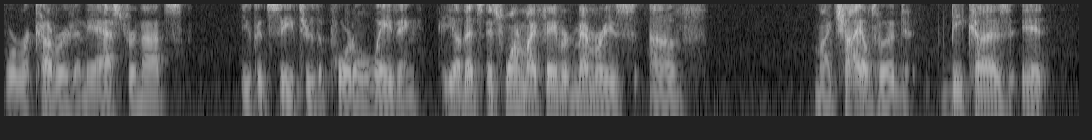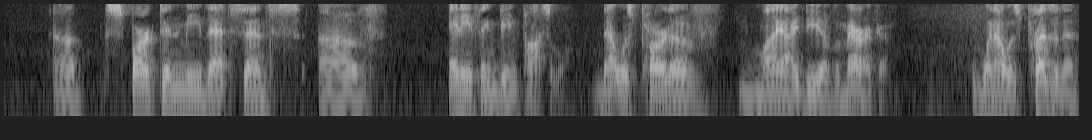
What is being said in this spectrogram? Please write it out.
were recovered and the astronauts you could see through the portal waving. You know, that's it's one of my favorite memories of my childhood because it uh, sparked in me that sense of anything being possible. That was part of my idea of America. When I was president,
